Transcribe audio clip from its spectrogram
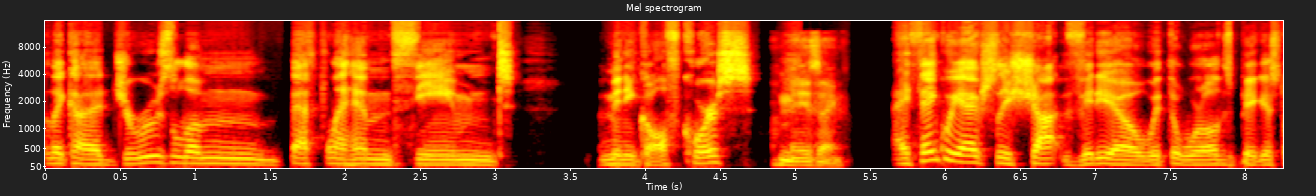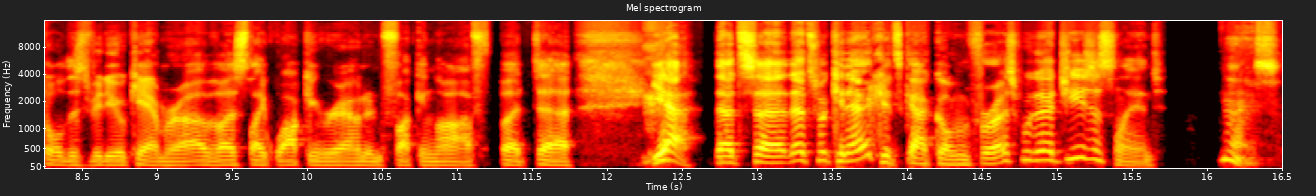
like a Jerusalem Bethlehem themed mini golf course. Amazing. I think we actually shot video with the world's biggest, oldest video camera of us like walking around and fucking off. But uh, yeah, that's uh, that's what Connecticut's got going for us. We got Jesus Land. Nice.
